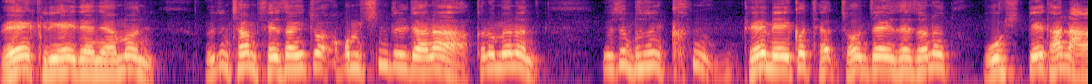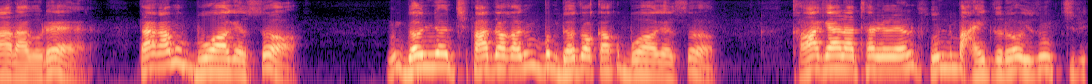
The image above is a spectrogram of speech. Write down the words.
왜 그래야 되냐면 요즘 참 세상이 조금 힘들잖아. 그러면은 요새 무슨 큰 대메이커 자- 전자회사에서는 50대에 다 나가라 그래. 나가면 뭐 하겠어? 몇 년치 받아가지고 뭐몇억 갖고 뭐 하겠어? 가게 하나 차리려면 돈 많이 들어. 요즘 집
